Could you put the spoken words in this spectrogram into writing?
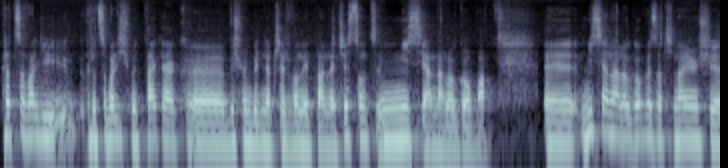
Pracowali, pracowaliśmy tak, jak e, byli na czerwonej planecie, stąd misja analogowa. E, Misje analogowe zaczynają się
